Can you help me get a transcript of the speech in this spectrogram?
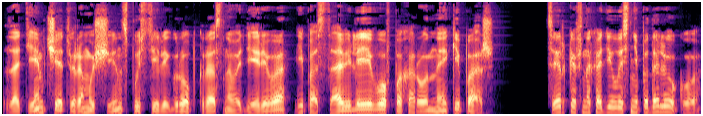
Затем четверо мужчин спустили гроб красного дерева и поставили его в похоронный экипаж. Церковь находилась неподалеку,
